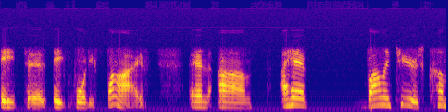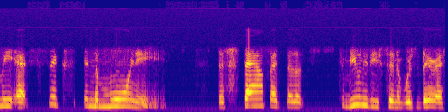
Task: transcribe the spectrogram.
8 to 8:45, and um, I had volunteers coming at six in the morning. The staff at the community center was there at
